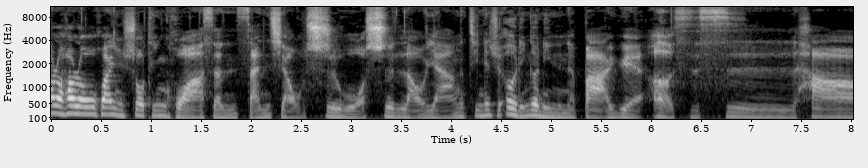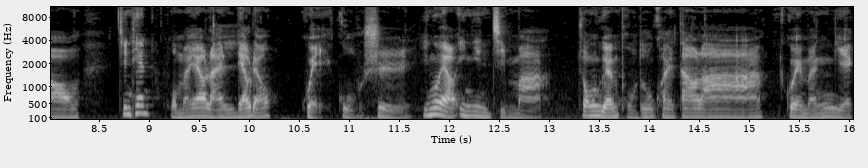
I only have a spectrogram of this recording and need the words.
Hello Hello，欢迎收听花生三小事，我是老杨。今天是二零二零年的八月二十四号，今天我们要来聊聊鬼故事，因为要应应景嘛。中原普渡快到啦，鬼门也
